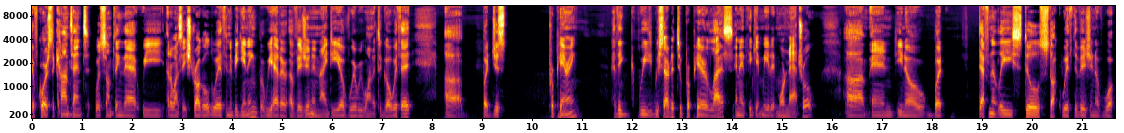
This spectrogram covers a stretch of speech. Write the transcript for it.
of course, the content was something that we, I don't want to say struggled with in the beginning, but we had a, a vision and an idea of where we wanted to go with it. Uh, but just preparing, I think we, we started to prepare less, and I think it made it more natural. Um, and, you know, but definitely still stuck with the vision of what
